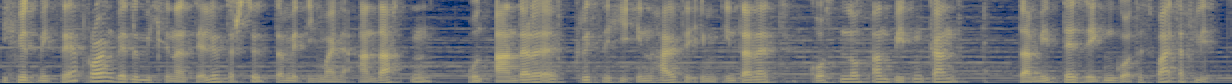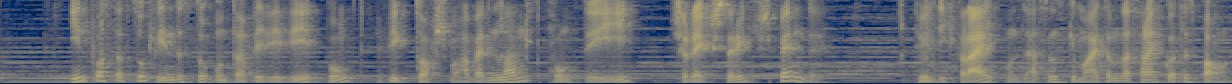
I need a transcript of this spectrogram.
Ich würde mich sehr freuen, wenn du mich finanziell unterstützt, damit ich meine Andachten und andere christliche Inhalte im Internet kostenlos anbieten kann, damit der Segen Gottes weiterfließt. Infos dazu findest du unter www.viktorschwabenland.de-spende. Fühl dich frei und lass uns gemeinsam das Reich Gottes bauen.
